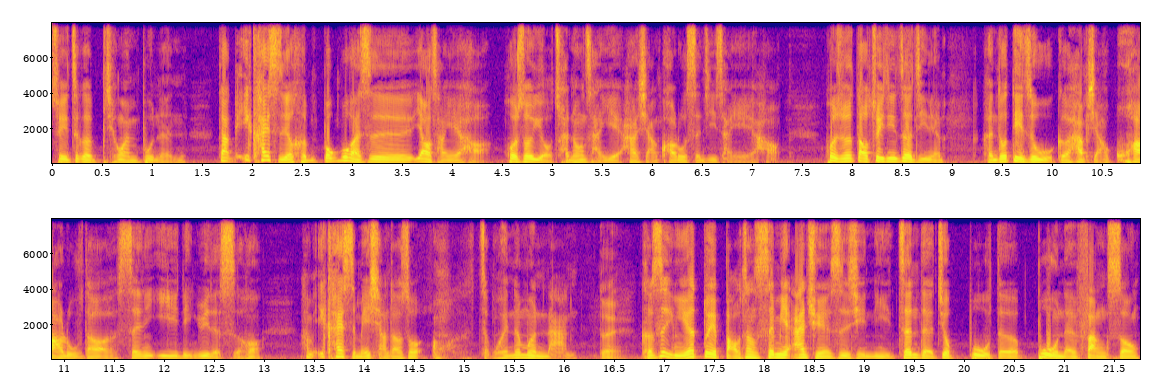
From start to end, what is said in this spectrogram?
所以这个千万不能。但一开始有很不不管是药厂也好，或者说有传统产业，他想要跨入生技产业也好，或者说到最近这几年，很多电子五哥他们想要跨入到生医领域的时候，他们一开始没想到说哦，怎么会那么难？对。可是你要对保障生命安全的事情，你真的就不得不能放松，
